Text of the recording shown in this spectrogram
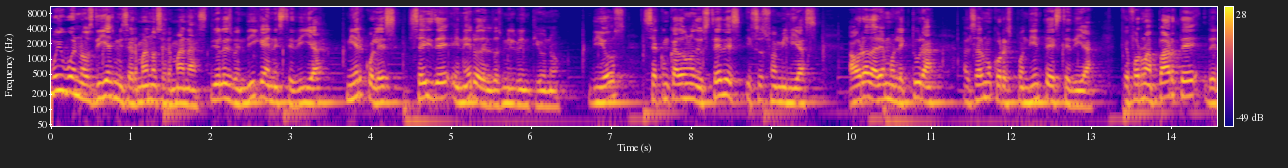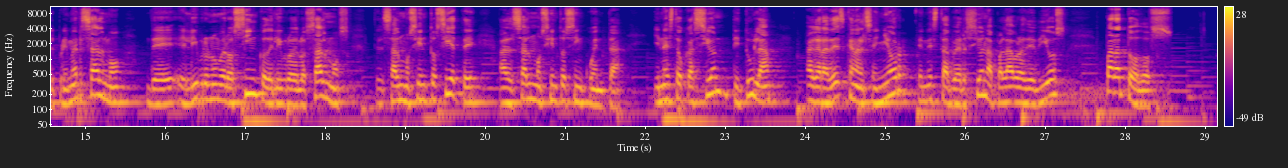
Muy buenos días mis hermanos y hermanas, Dios les bendiga en este día, miércoles 6 de enero del 2021. Dios sea con cada uno de ustedes y sus familias. Ahora daremos lectura al salmo correspondiente a este día, que forma parte del primer salmo del libro número 5 del libro de los salmos, del salmo 107 al salmo 150. Y en esta ocasión titula Agradezcan al Señor en esta versión la palabra de Dios para todos.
